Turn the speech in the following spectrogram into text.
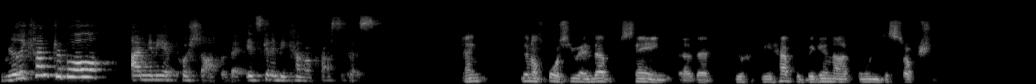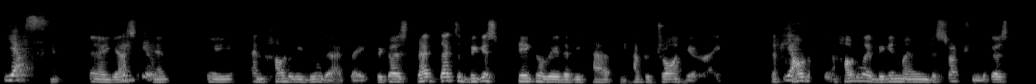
really comfortable, I'm going to get pushed off of it. It's going to become a precipice. And then, of course, you end up saying uh, that you, we have to begin our own disruption Yes. Uh, yes. And, and how do we do that? Like, because that, that's the biggest takeaway that we have, we have to draw here, right? That yeah. how, do, how do I begin my own disruption? Because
